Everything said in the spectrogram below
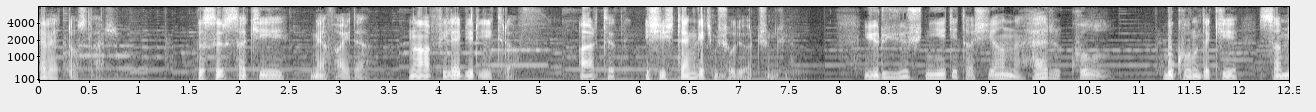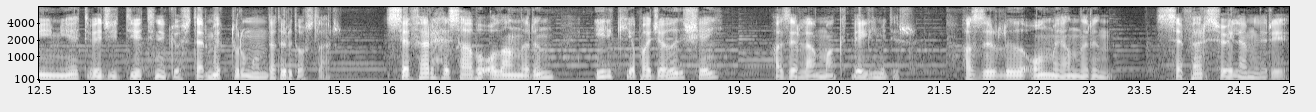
Evet dostlar, ısırsa ki ne fayda nafile bir itiraf. Artık iş işten geçmiş oluyor çünkü. Yürüyüş niyeti taşıyan her kul bu konudaki samimiyet ve ciddiyetini göstermek durumundadır dostlar. Sefer hesabı olanların ilk yapacağı şey hazırlanmak değil midir? Hazırlığı olmayanların sefer söylemleri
